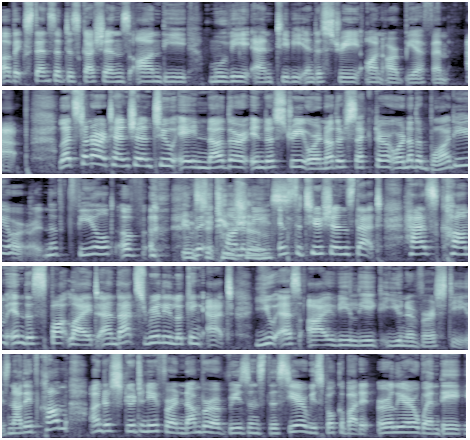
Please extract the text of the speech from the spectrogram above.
of extensive discussions on the movie and TV industry on our BFM app. Let's turn our attention to another industry or another sector or another body or another field of the economy. Institutions. Institutions that has come in the spotlight, and that's really looking at US Ivy League universities. Now, they've come under scrutiny for a number of reasons this year. We spoke about it earlier when they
